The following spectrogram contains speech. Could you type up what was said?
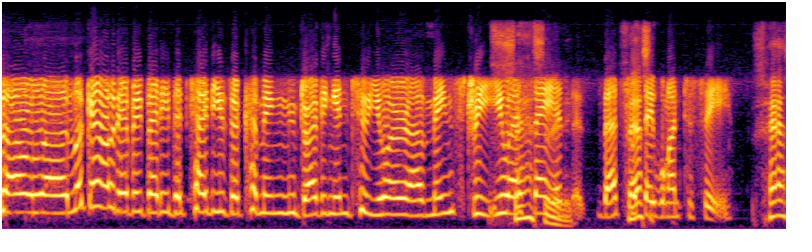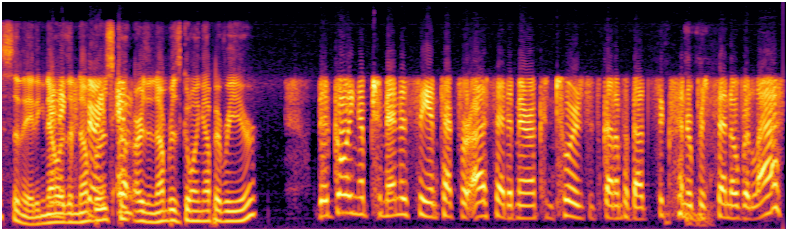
so uh, look out, everybody! The Chinese are coming, driving into your uh, Main Street USA, and that's what they want to see. Fascinating. Now, are the numbers are the numbers going up every year? They're going up tremendously. In fact, for us at American Tours, it's gone up about 600% over last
